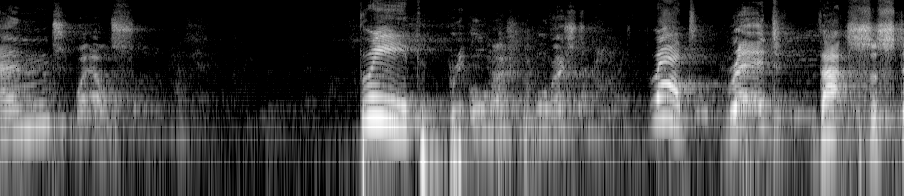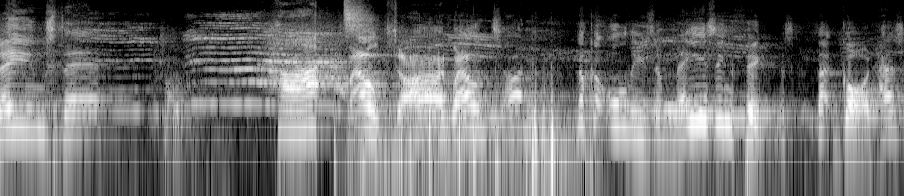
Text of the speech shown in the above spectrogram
And what else? Breathe. Bre- Almost, almost. Red. Bread that sustains their. Heart. Well done, well done. Look at all these amazing things that God has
